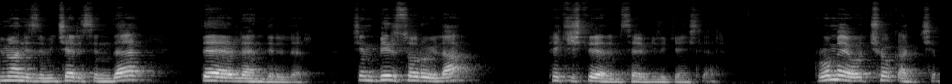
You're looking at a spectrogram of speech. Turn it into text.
hümanizm içerisinde değerlendirilir. Şimdi bir soruyla pekiştirelim sevgili gençler. Romeo çok açıp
